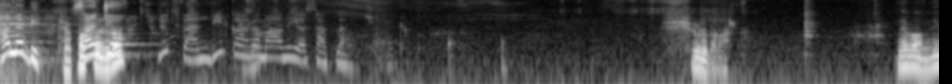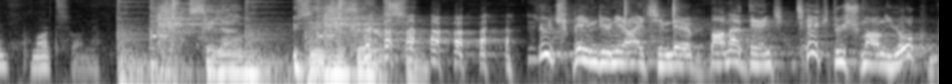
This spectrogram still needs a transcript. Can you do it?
Hanabi, Çakmak sence nerede? Lütfen bir kahramanı yasakla. Şurada var. Ne banlayayım? Martis banlayayım. Selam üzerinize olsun. 3000 dünya içinde bana denk tek düşman yok mu?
